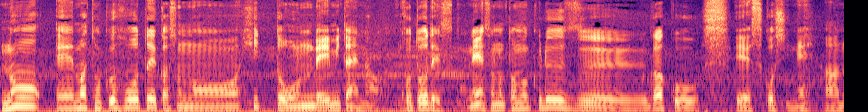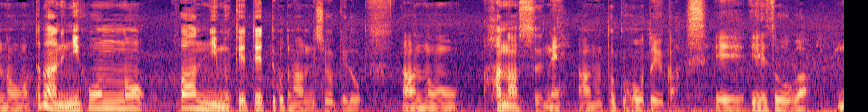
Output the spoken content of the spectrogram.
の、えー、まあ、特報というかそのヒット御礼みたいなことですかね。そのトム・クルーズがこう、えー、少しねあの多分あれ日本のファンに向けてってことなんでしょうけどあの話すねあの特報というか、えー、映像が流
